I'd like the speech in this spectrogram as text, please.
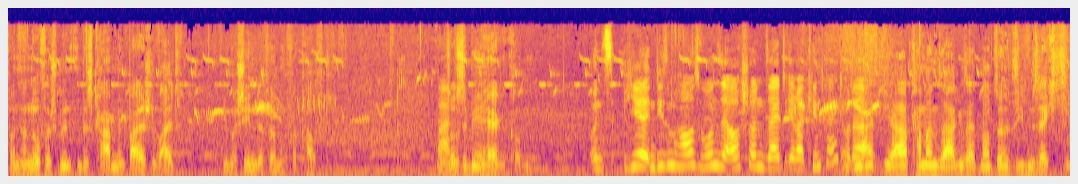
von Hannover Schmünden bis Kamen im Bayerischen Wald die Maschinen der Firma verkauft. Und so sind wir hierher gekommen. Und hier in diesem Haus wohnen Sie auch schon seit Ihrer Kindheit? Oder? Nein, ja, kann man sagen, seit 1967.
